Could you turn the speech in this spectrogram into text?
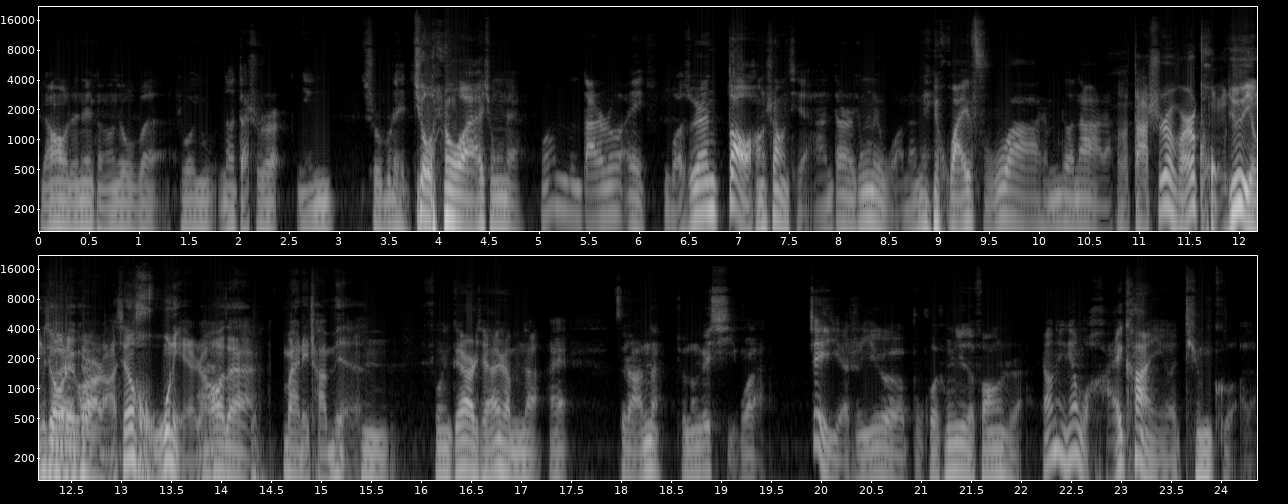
然后人家可能就问说，哟，那大师您是不是得救救我呀，兄弟？说那大师说，哎，我虽然道行尚浅，但是兄弟我呢给你画一符啊，什么这那的，啊，大师玩恐惧营销这块的，先唬你，然后再卖你产品。嗯，说你给点钱什么的，哎，自然呢就能给洗过来。这也是一个捕获冲击的方式。然后那天我还看一个挺葛的，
